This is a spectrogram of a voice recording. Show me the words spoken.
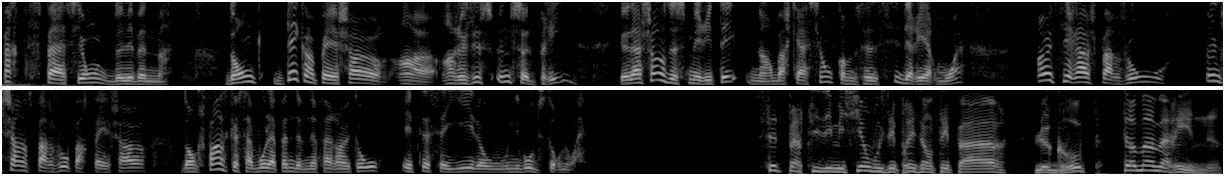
participation de l'événement. Donc, dès qu'un pêcheur en- enregistre une seule prise, il a la chance de se mériter une embarcation comme celle-ci derrière moi, un tirage par jour, une chance par jour par pêcheur. Donc, je pense que ça vaut la peine de venir faire un tour et de s'essayer au niveau du tournoi. Cette partie d'émission vous est présentée par le groupe Thomas Marine.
